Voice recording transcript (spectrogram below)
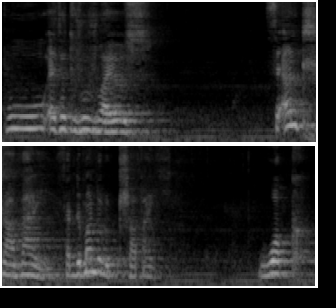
pour être toujours joyeuses. C'est un travail, ça demande le travail. Work.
